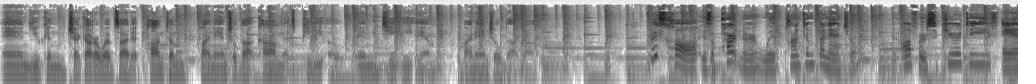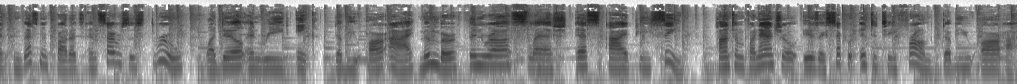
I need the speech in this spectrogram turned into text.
and you can check out our website at pontemfinancial.com. That's P O N T E M, financial.com. Chris Hall is a partner with Pontem Financial and offers securities and investment products and services through Waddell and Reed Inc. WRI member FINRA slash SIPC. Pontem Financial is a separate entity from WRI.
